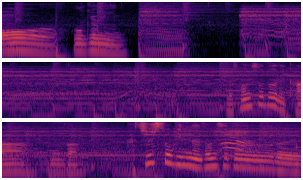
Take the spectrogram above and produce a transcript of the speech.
오, 우규민. 그 선수들이 다 뭔가 다 실속 있는 선수들을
